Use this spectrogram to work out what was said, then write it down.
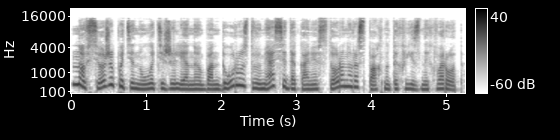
но все же потянуло тяжеленную бандуру с двумя седаками в сторону распахнутых въездных ворот.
